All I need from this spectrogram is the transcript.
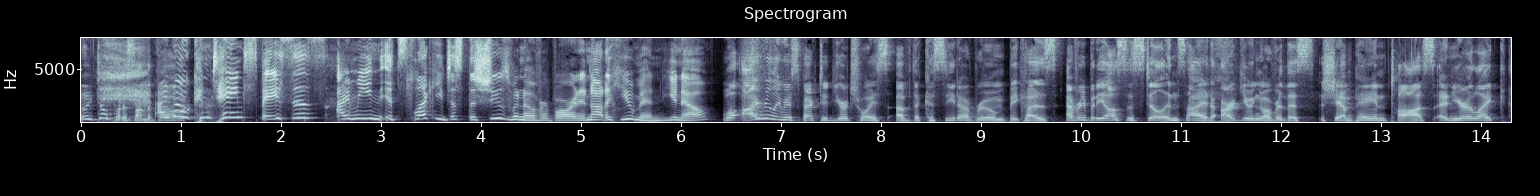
like, don't put us on the boat. I know contained spaces. I mean, it's lucky just the shoes went overboard and not a human, you know? Well, I really respected your choice of the casita room because everybody else is still inside arguing over this champagne toss, and you're like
